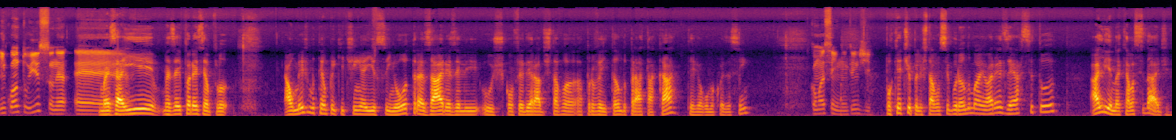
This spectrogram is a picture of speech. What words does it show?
Enquanto isso, né? é, Mas aí, mas aí, por exemplo, ao mesmo tempo em que tinha isso em outras áreas, ele, os confederados estavam aproveitando para atacar? Teve alguma coisa assim? Como assim? Não entendi. Porque, tipo, eles estavam segurando o maior exército ali naquela cidade.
